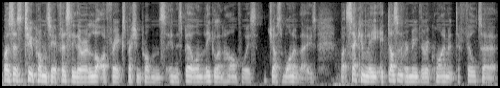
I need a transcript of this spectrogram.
Well, there's two problems here. Firstly, there are a lot of free expression problems in this bill, and legal and harmful is just one of those. But secondly, it doesn't remove the requirement to filter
